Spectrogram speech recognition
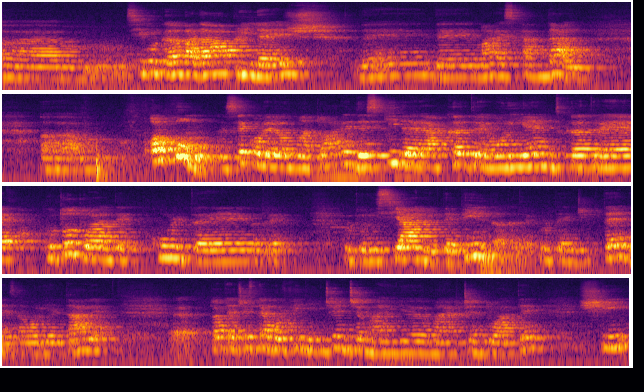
Ehm, sigur că va da prilej de, de mare scandal. Uh, oricum, în secolele următoare, deschiderea către Orient, către cu totul alte culte, către cultul isianic, de pildă, către culte egiptene sau orientale, uh, toate acestea vor fi din ce în ce mai, mai accentuate și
